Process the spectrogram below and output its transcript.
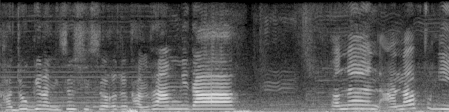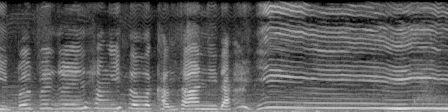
가족이랑 있을 수 있어가지고 감사합니다. 저는 안 아프게 이빨 빼주는 형이 있어서 감사합니다. 이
